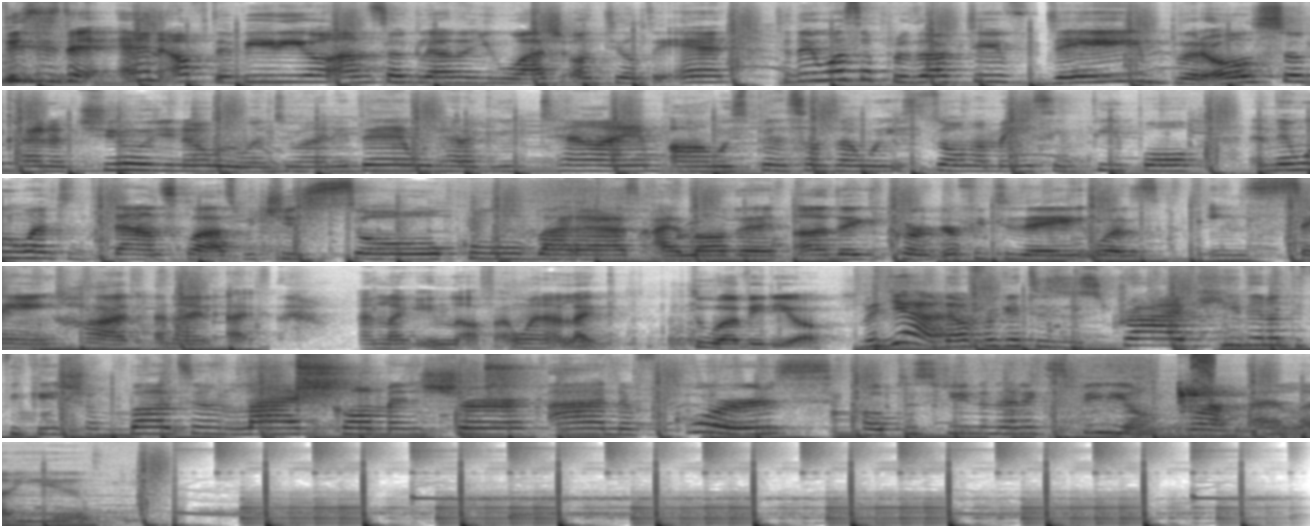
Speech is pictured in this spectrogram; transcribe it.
This is the end of the video. I'm so glad that you watched until the end. Today was a productive day, but also kind of chill. You know, we went to an event, we had a good time. Uh, we spent some time with some amazing people, and then we went to the dance class, which is so cool, badass. I love it. Uh, the choreography today was insane, hot, and I, I I'm like in love. I wanna like do a video. But yeah, don't forget to subscribe, hit the notification button, like, comment, share, and of course, hope to see you in the next video. Mwah, I love you.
